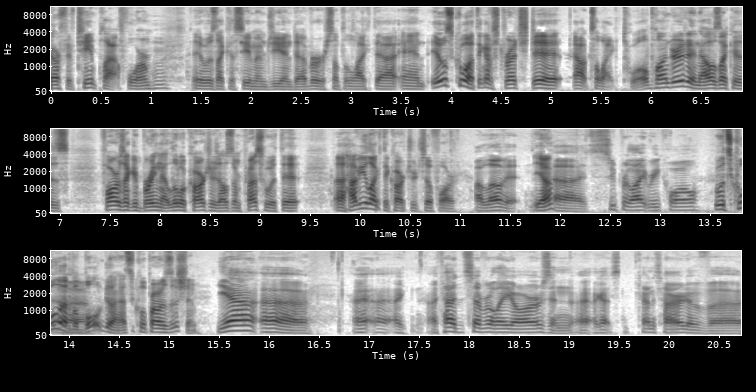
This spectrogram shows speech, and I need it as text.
AR-15 platform. Mm-hmm. It was like a CMMG Endeavor or something like that, and it was cool. I think I've stretched it out to like 1200, and that was like as far as I could bring that little cartridge. I was impressed with it. Uh, how have you liked the cartridge so far? I love it. Yeah? Uh, it's super light recoil. Well, it's cool to have a Uh, bolt gun. That's a cool proposition. Yeah, uh, I, I, I've had several ARs and I, I got kind of tired of, uh,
